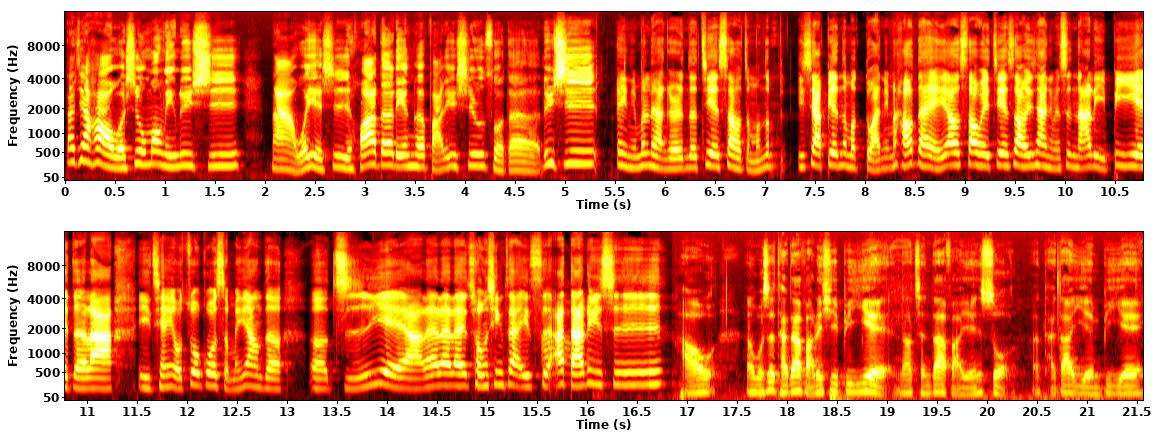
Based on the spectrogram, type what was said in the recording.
大家好，我是吴梦玲律师，那我也是华德联合法律事务所的律师。哎、欸，你们两个人的介绍怎么那么一下变那么短？你们好歹也要稍微介绍一下你们是哪里毕业的啦，以前有做过什么样的呃职业啊？来来来，重新再一次，阿达律师。好，那我是台大法律系毕业，那成大法研所，台大 EMBA，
